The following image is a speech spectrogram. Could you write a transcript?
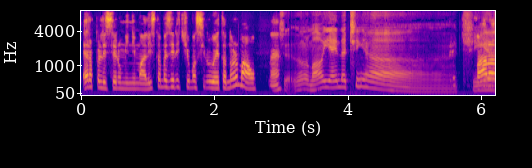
era para ele ser um minimalista, mas ele tinha uma silhueta normal, né? Normal e ainda tinha. Tinha. Para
